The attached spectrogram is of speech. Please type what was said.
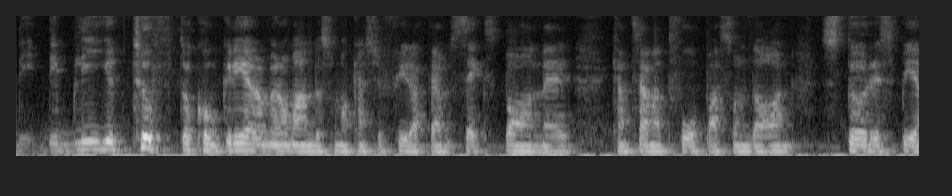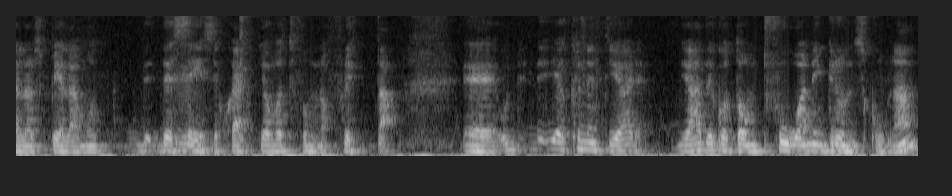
det, det blir ju tufft att konkurrera med de andra som har kanske 4, 5, 6 banor. Kan träna två pass om dagen. Större spelare att spela mot. Det, det säger sig självt. Jag var tvungen att flytta. Eh, och jag kunde inte göra det. Jag hade gått om tvåan i grundskolan.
